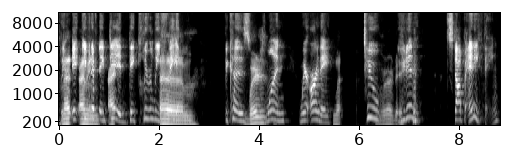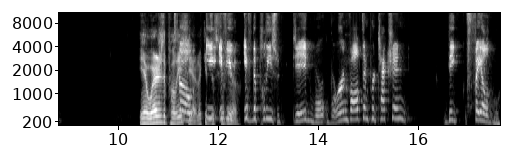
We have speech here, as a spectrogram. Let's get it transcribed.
That- e- I even if mean, they I- did, they clearly failed Um, because where's- one, where are they? What- Two, are they? you didn't stop anything. Yeah, where's the police so here? Look at i- this if video. you if the police did were, were involved in protection, they failed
